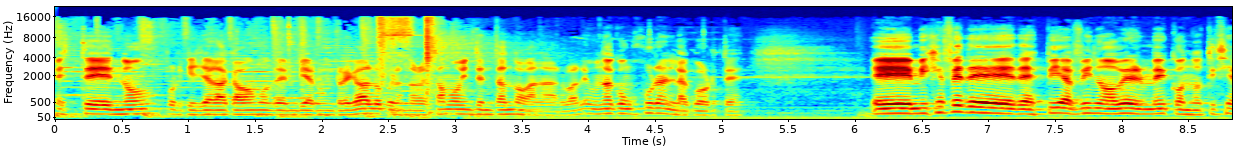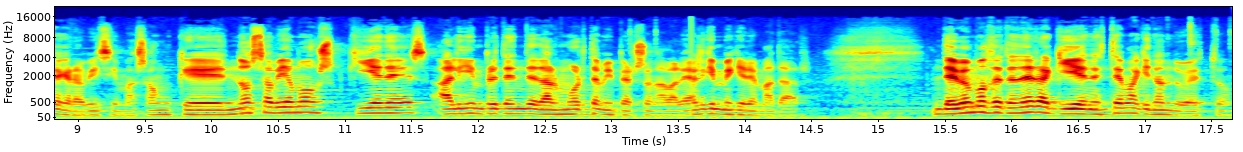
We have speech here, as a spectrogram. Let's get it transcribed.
Este no, porque ya le acabamos de enviar un regalo, pero nos lo estamos intentando ganar, ¿vale? Una conjura en la corte. Eh, mi jefe de, de, espías vino a verme con noticias gravísimas, aunque no sabíamos quién es, alguien pretende dar muerte a mi persona, ¿vale? Alguien me quiere matar. Debemos detener a quien esté maquinando esto.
